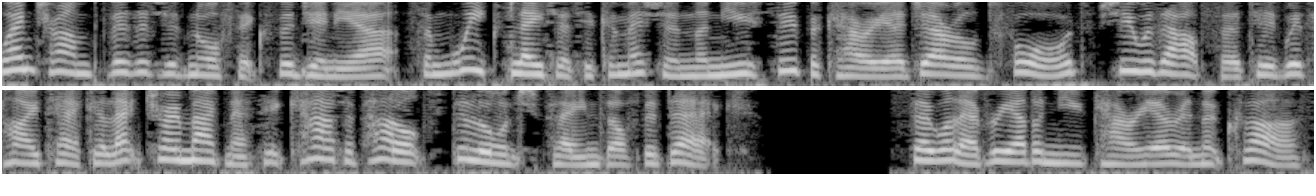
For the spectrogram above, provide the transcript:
When Trump visited Norfolk, Virginia, some weeks later to commission the new supercarrier Gerald Ford, she was outfitted with high-tech electromagnetic catapults to launch planes off the deck. So will every other new carrier in that class.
